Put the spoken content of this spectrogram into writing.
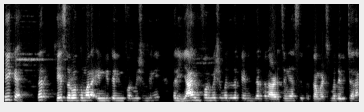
ठीक आहे. तर हे सर्व तुम्हाला इन डिटेल इन्फॉर्मेशन दिली. तर या इन्फॉर्मेशनमध्ये जर काही विद्यार्थ्यांना अडचणी असतील तर कमेंट्समध्ये विचारा.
